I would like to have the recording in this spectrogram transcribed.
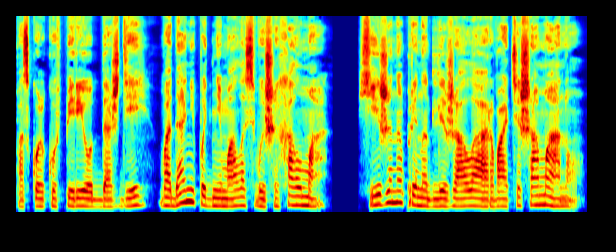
поскольку в период дождей вода не поднималась выше холма. Хижина принадлежала Арвате-шаману.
